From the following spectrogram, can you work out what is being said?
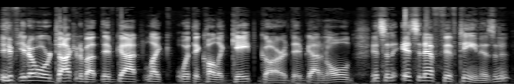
if you know what we're talking about, they've got like what they call a gate guard. They've got an old. It's an it's an F fifteen, isn't it?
